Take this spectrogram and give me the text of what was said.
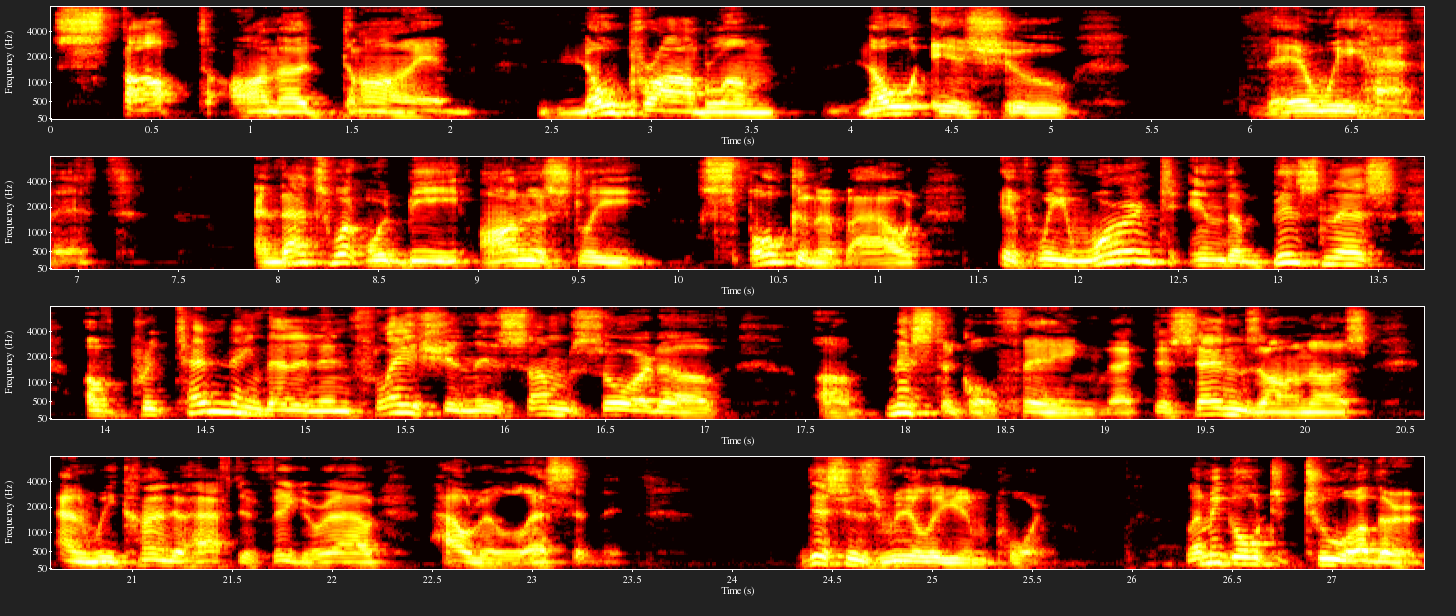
stopped on a dime. No problem, no issue. There we have it. And that's what would be honestly spoken about if we weren't in the business of pretending that an inflation is some sort of a mystical thing that descends on us, and we kind of have to figure out how to lessen it. This is really important. Let me go to two other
